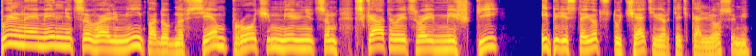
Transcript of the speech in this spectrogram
Пыльная мельница Вальми, подобно всем прочим мельницам, скатывает свои мешки и перестает стучать и вертеть колесами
